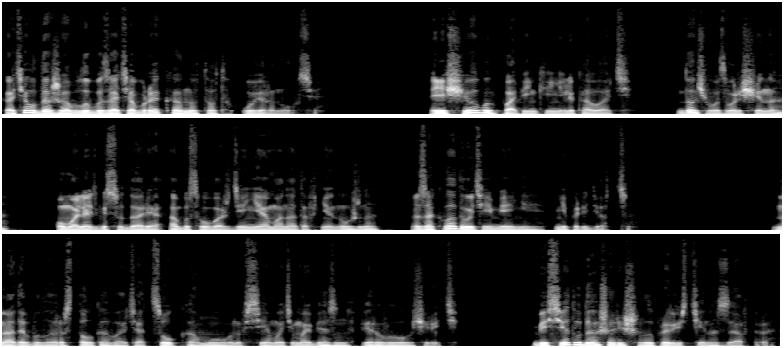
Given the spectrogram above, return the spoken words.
Хотел даже облобызать Абрека, но тот увернулся. Еще бы папеньке не ликовать. Дочь возвращена, умолять государя об освобождении аманатов не нужно, закладывать имение не придется. Надо было растолковать отцу, кому он всем этим обязан в первую очередь. Беседу Даша решила провести на завтра.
